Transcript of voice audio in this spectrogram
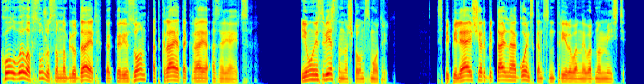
Холвеллов с ужасом наблюдает, как горизонт от края до края озаряется. Ему известно, на что он смотрит. Испепеляющий орбитальный огонь, сконцентрированный в одном месте.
